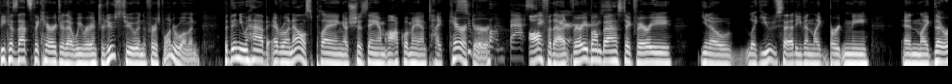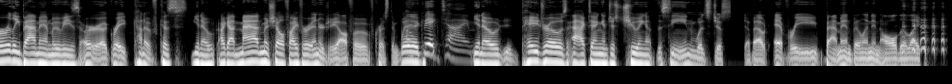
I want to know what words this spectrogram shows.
because that's the character that we were introduced to in the first Wonder Woman. But then you have everyone else playing a Shazam Aquaman type character Super bombastic off of that. Very bombastic, very, you know, like you said, even like Burtony and like the early Batman movies are a great kind of because, you know, I got mad Michelle Pfeiffer energy off of Kristen Oh, big time. you know, Pedro's acting and just chewing up the scene was just about every Batman villain in all the like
